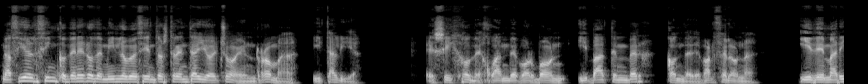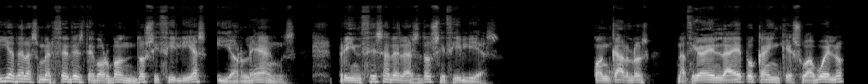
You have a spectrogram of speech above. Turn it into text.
nació el 5 de enero de 1938 en Roma, Italia. Es hijo de Juan de Borbón y Battenberg, conde de Barcelona, y de María de las Mercedes de Borbón dos Sicilias y Orleans, princesa de las dos Sicilias. Juan Carlos nació en la época en que su abuelo,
